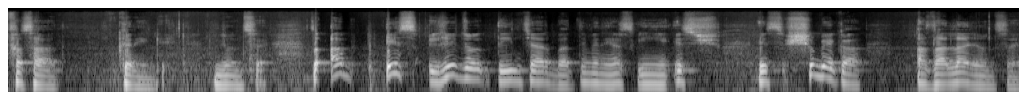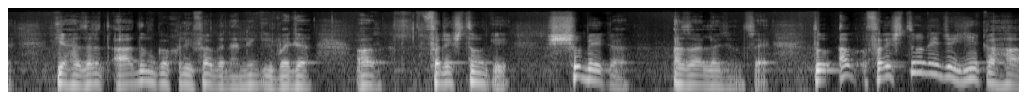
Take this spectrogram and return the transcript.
फसाद करेंगे जो उनसे। तो अब इस, ये जो तीन चार बातें मैंने अर्ज़ की हैं, इस इस शुबे का अजाला जो उनसे कि हज़रत आदम को खलीफा बनाने की वजह और फरिश्तों के शुबे का अजाला जो उनसे। तो अब फरिश्तों ने जो ये कहा,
